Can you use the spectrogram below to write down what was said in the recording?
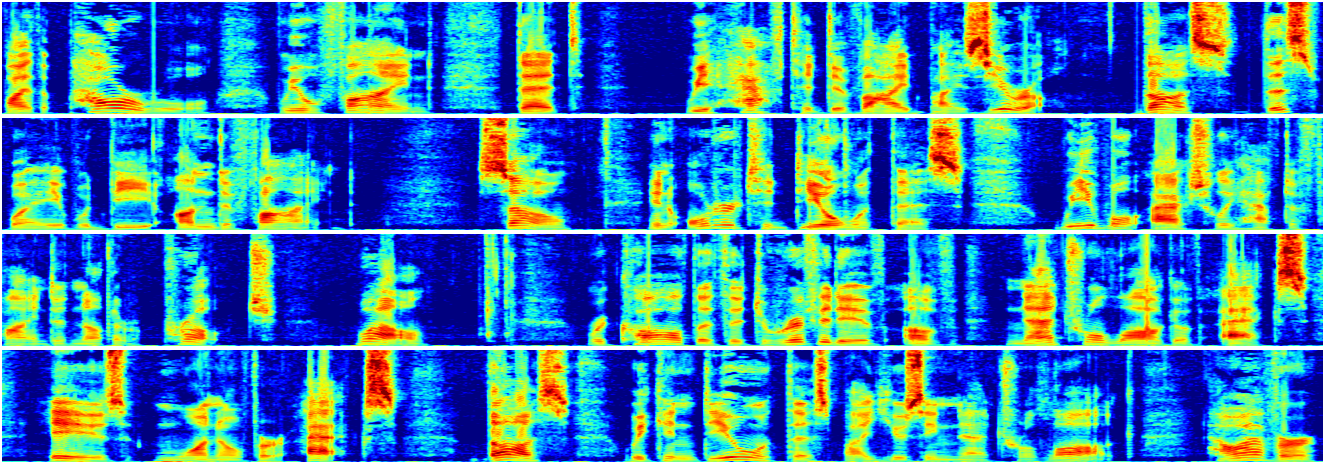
by the power rule we'll find that we have to divide by 0. Thus, this way would be undefined. So, in order to deal with this, we will actually have to find another approach. Well, recall that the derivative of natural log of x is 1 over x. Thus, we can deal with this by using natural log. However,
